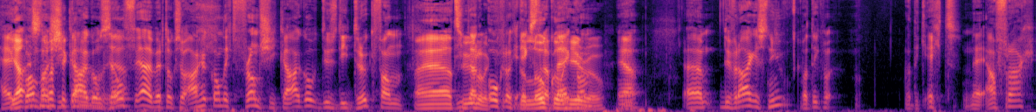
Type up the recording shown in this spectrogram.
Hij Ja, kwam van Chicago, Chicago? zelf. Ja. hij werd ook zo aangekondigd, from Chicago. Dus die druk van, Ah, ja, die daar ook nog De extra local bij kwam. hero. Ja. Ehm, de vraag is nu, wat ik, wat ik echt mij afvraag,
